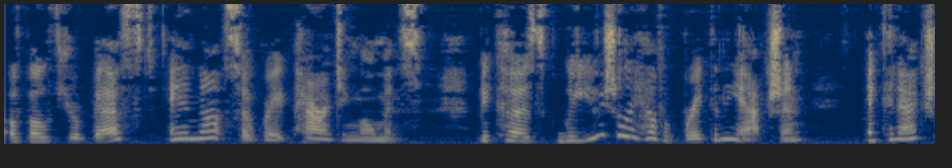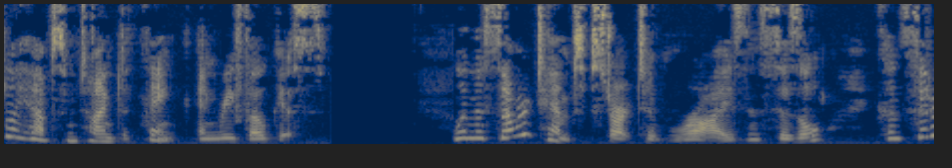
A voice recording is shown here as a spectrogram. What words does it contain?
of both your best and not so great parenting moments because we usually have a break in the action and can actually have some time to think and refocus. When the summer temps start to rise and sizzle, consider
